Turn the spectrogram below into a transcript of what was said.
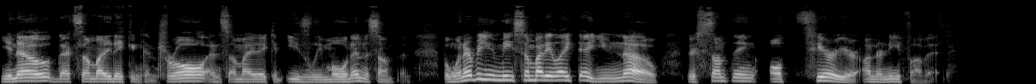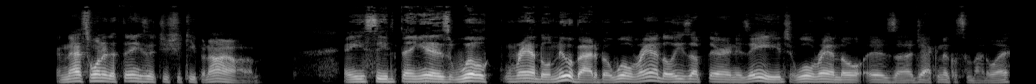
you know that's somebody they can control and somebody they can easily mold into something. But whenever you meet somebody like that, you know there's something ulterior underneath of it, and that's one of the things that you should keep an eye on. And you see, the thing is, Will Randall knew about it, but Will Randall, he's up there in his age. Will Randall is uh, Jack Nicholson, by the way.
